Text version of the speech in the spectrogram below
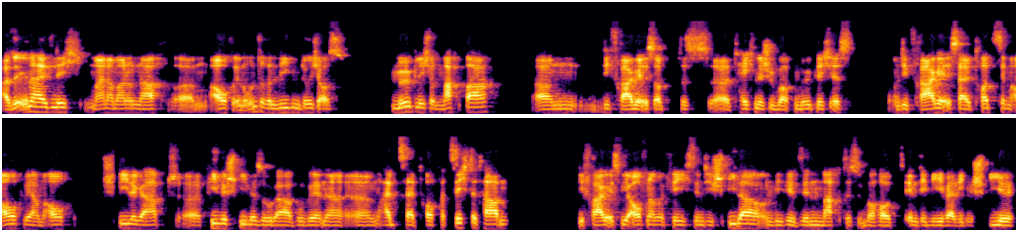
Also inhaltlich meiner Meinung nach ähm, auch in unteren Ligen durchaus möglich und machbar. Ähm, die Frage ist, ob das äh, technisch überhaupt möglich ist. Und die Frage ist halt trotzdem auch, wir haben auch Spiele gehabt, äh, viele Spiele sogar, wo wir in der äh, Halbzeit darauf verzichtet haben. Die Frage ist, wie aufnahmefähig sind die Spieler und wie viel Sinn macht es überhaupt in dem jeweiligen Spiel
